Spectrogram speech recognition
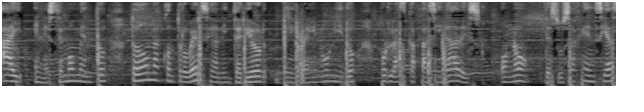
hay en este momento toda una controversia al interior del Reino Unido por las capacidades o no de sus agencias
